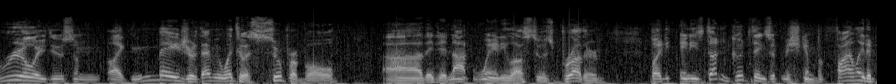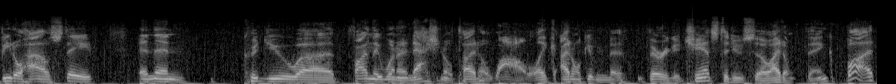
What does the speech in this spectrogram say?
really do some like major. I mean, went to a Super Bowl. Uh, they did not win. He lost to his brother, but and he's done good things at Michigan. But finally, to beat Ohio State, and then could you uh, finally win a national title? Wow! Like I don't give him a very good chance to do so. I don't think, but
